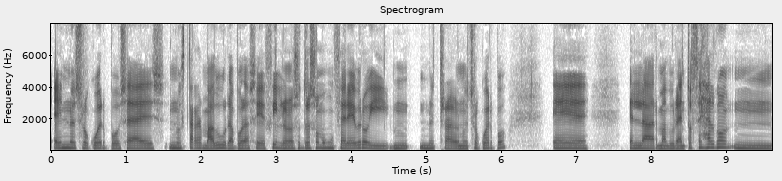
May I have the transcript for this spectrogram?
es nuestro cuerpo, o sea, es nuestra armadura, por así decirlo. Nosotros somos un cerebro y nuestra, nuestro cuerpo es la armadura. Entonces, algo, mm,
